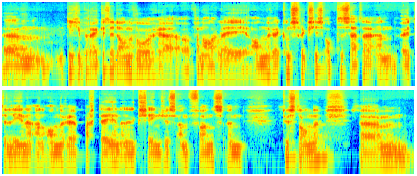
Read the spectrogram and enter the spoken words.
Ehm, die gebruiken ze dan voor uh, van allerlei andere constructies op te zetten en uit te lenen aan andere partijen en exchanges en funds en toestanden. Um,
